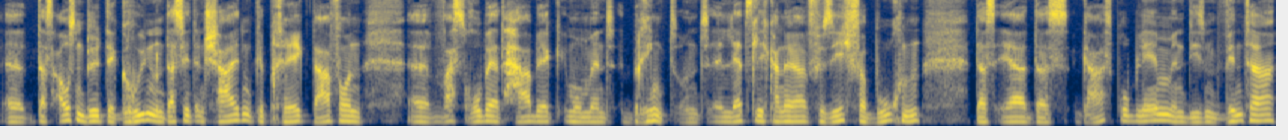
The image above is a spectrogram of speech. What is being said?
Äh, das Außenbild der Grünen und das wird entscheidend geprägt davon, äh, was Robert Habeck im Moment bringt. Und äh, letztlich kann er für sich verbuchen, dass er das Gasproblem in diesem Winter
